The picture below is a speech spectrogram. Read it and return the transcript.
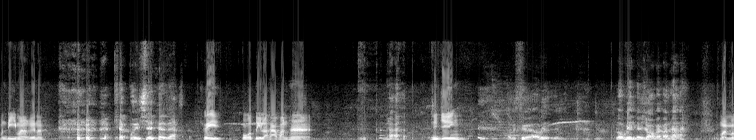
มันดีมากเลยนะ แค่ปืนเชี่ยเนี่ยนะ เฮ้ย ปกติราคาพันห้านะจริงเอาไปซื้อเอาไปโรบินเนี่ยชอบไหมพันห้าๆไม่ไม่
